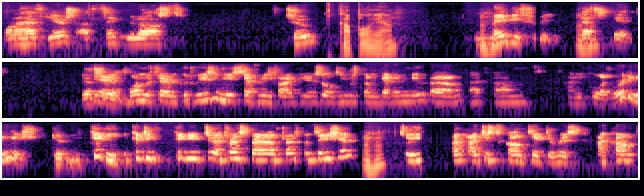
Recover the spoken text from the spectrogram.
one and a half years, I think we lost two. Couple, yeah. Mm-hmm. Maybe 3 mm-hmm. That's it. That's yeah, it. one with very good reason. He's 75 years old. He was going to get a new um, um, how do you call that word in English? Kidney. Kidney, kidney, kidney uh, transpa- transplantation. Mm-hmm. So he, I, I, just can't take the risk. I can't.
